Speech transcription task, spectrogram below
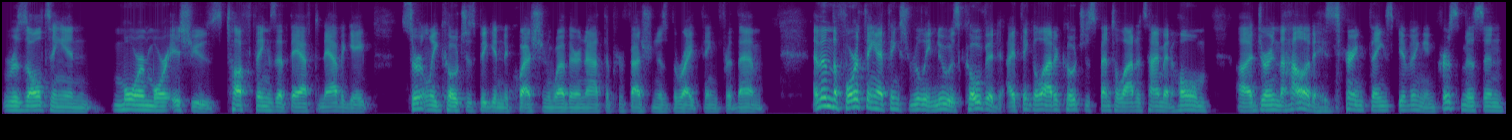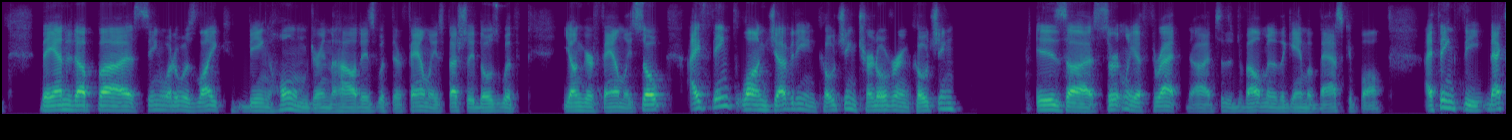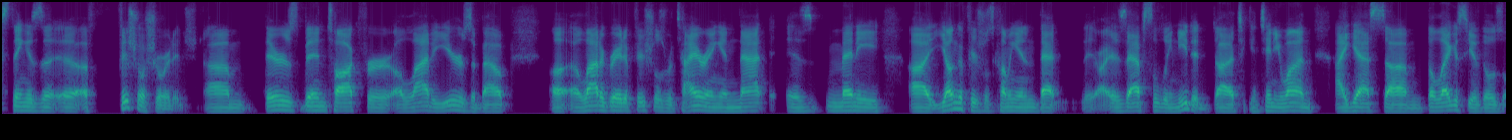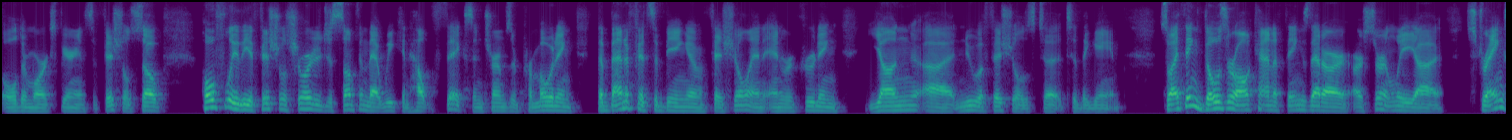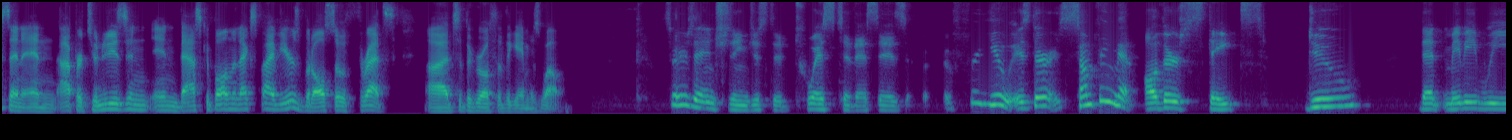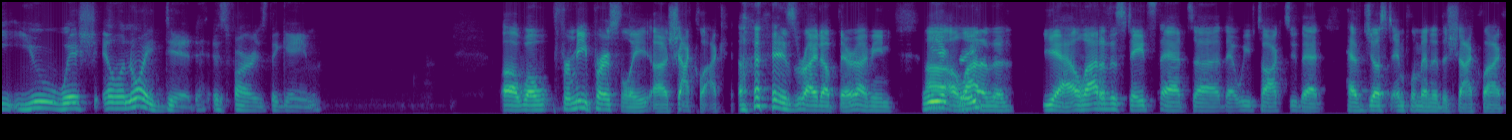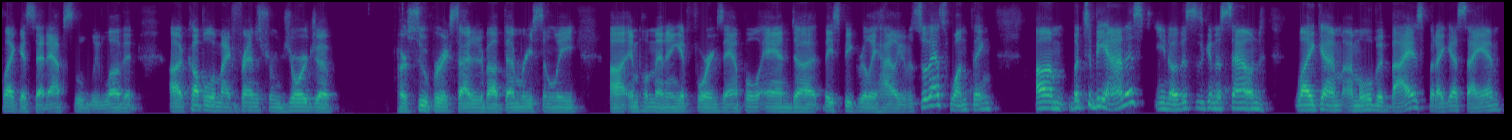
resulting in more and more issues, tough things that they have to navigate, certainly coaches begin to question whether or not the profession is the right thing for them. And then the fourth thing I think is really new is COVID. I think a lot of coaches spent a lot of time at home uh, during the holidays, during Thanksgiving and Christmas, and they ended up uh, seeing what it was like being home during the holidays with their family, especially those with younger families. So I think longevity in coaching, turnover in coaching, is uh, certainly a threat uh, to the development of the game of basketball. I think the next thing is a, a official shortage. Um, there's been talk for a lot of years about uh, a lot of great officials retiring and not as many uh, young officials coming in that is absolutely needed uh, to continue on, I guess, um, the legacy of those older, more experienced officials. So hopefully the official shortage is something that we can help fix in terms of promoting the benefits of being an official and, and recruiting young, uh, new officials to, to the game. So I think those are all kind of things that are, are certainly uh, strengths and, and opportunities in, in basketball in the next five years, but also threats uh, to the growth of the game as well. So here's an interesting, just a twist to this is for you, is there something that other states do that maybe we you wish Illinois did as far as the game? Uh, well, for me personally, uh, shot clock is right up there. I mean, uh, a lot of the yeah, a lot of the states that uh, that we've talked to that have just implemented the shot clock, like I said, absolutely love it. a couple of my friends from Georgia are super excited about them recently uh, implementing it, for example, and uh, they speak really highly of it. So that's one thing. Um, but to be honest, you know, this is going to sound like I'm, I'm a little bit biased, but I guess I am.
